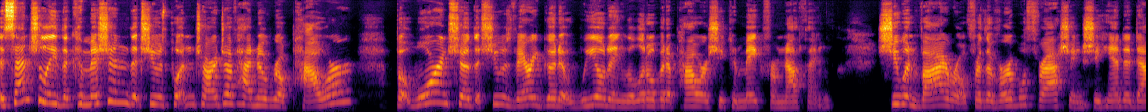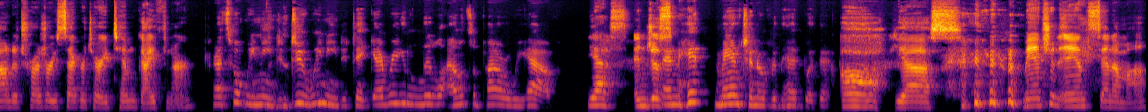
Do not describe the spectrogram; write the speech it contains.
Essentially, the commission that she was put in charge of had no real power, but Warren showed that she was very good at wielding the little bit of power she could make from nothing. She went viral for the verbal thrashing she handed down to Treasury Secretary Tim Geithner. That's what we need to do. We need to take every little ounce of power we have Yes, and just and hit Manchin over the head with it. oh yes. Manchin and Sinema.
